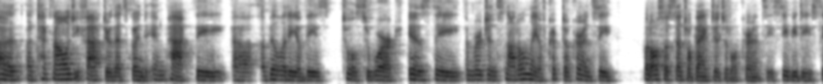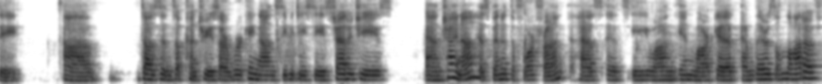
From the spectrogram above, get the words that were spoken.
a, a technology factor that's going to impact the uh, ability of these tools to work is the emergence not only of cryptocurrency, but also central bank digital currency, CBDC. Uh, dozens of countries are working on CBDC strategies, and China has been at the forefront, has its yuan in market, and there's a lot of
